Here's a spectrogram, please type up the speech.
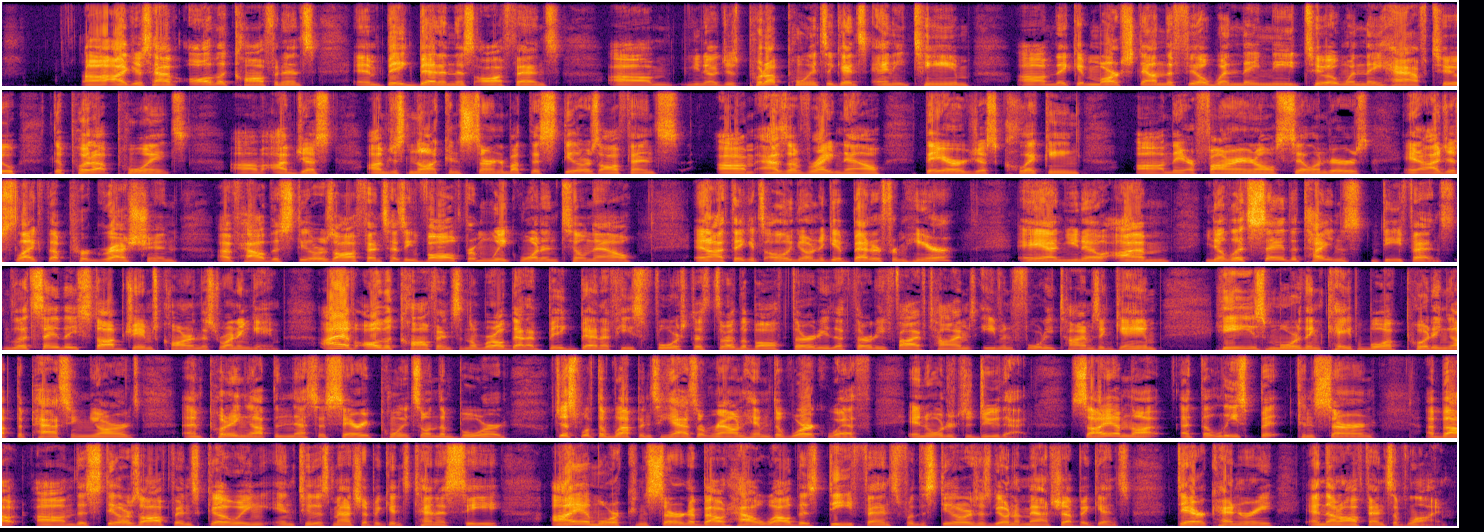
uh, I just have all the confidence and Big Ben in this offense. Um, you know, just put up points against any team. Um, they can march down the field when they need to and when they have to to put up points. Um, I'm just I'm just not concerned about the Steelers offense um, as of right now. They are just clicking. Um, they are firing all cylinders, and I just like the progression of how the Steelers' offense has evolved from week one until now. And I think it's only going to get better from here. And, you know, I'm, you know, let's say the Titans defense, let's say they stop James Conner in this running game. I have all the confidence in the world that a Big Ben, if he's forced to throw the ball 30 to 35 times, even 40 times a game, he's more than capable of putting up the passing yards and putting up the necessary points on the board just with the weapons he has around him to work with in order to do that. So I am not at the least bit concerned about um, the Steelers offense going into this matchup against Tennessee. I am more concerned about how well this defense for the Steelers is going to match up against Derrick Henry and that offensive line.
